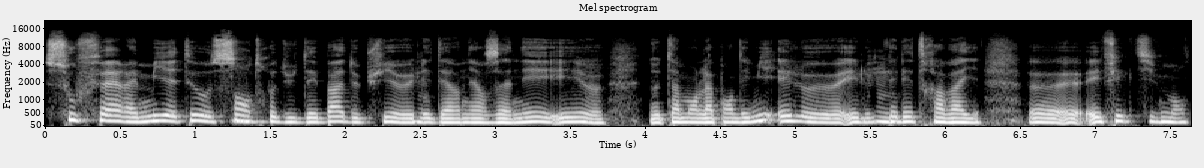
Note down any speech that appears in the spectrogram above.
souffert et mis été au centre du débat depuis euh, les mm. dernières années et euh, notamment la pandémie et le, et le mm. télétravail. Euh, effectivement.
